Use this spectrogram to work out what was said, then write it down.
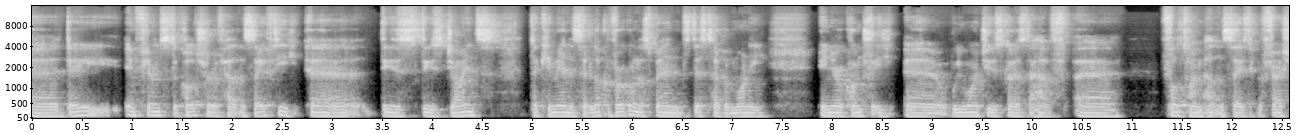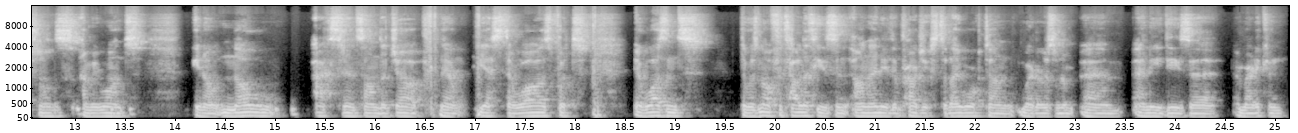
uh, they influenced the culture of health and safety. Uh, these these giants that came in and said, "Look, if we're going to spend this type of money in your country, uh, we want you guys to have uh, full time health and safety professionals, and we want." You know, no accidents on the job. Now, yes, there was, but it wasn't there was no fatalities in, on any of the projects that I worked on where there was um, any of these uh, American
